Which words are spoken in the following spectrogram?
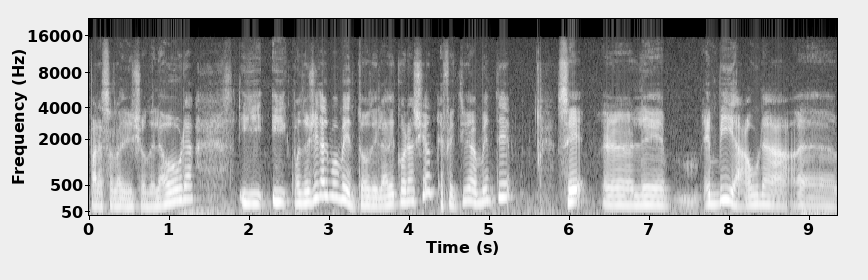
para hacer la dirección de la obra. Y, cuando llega el momento de la decoración, efectivamente se eh, le envía a una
